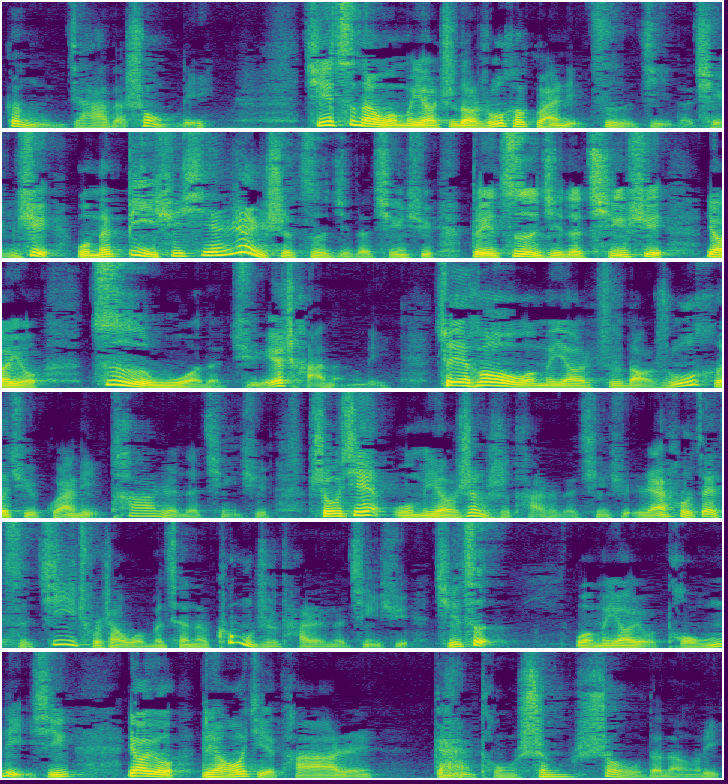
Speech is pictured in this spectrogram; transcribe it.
更加的顺利。其次呢，我们要知道如何管理自己的情绪。我们必须先认识自己的情绪，对自己的情绪要有自我的觉察能力。最后，我们要知道如何去管理他人的情绪。首先，我们要认识他人的情绪，然后在此基础上，我们才能控制他人的情绪。其次，我们要有同理心，要有了解他人、感同身受的能力。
